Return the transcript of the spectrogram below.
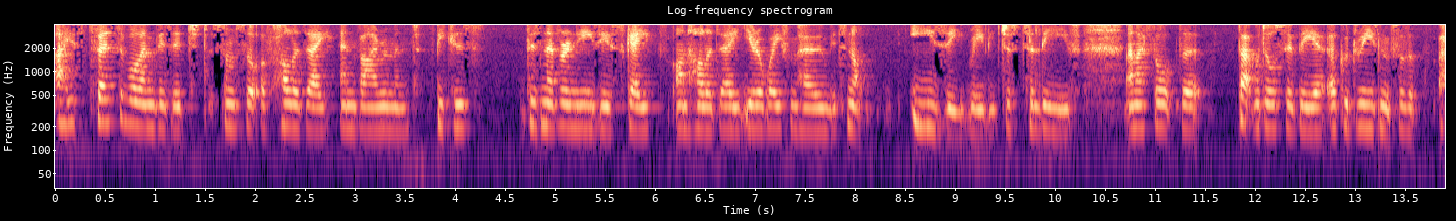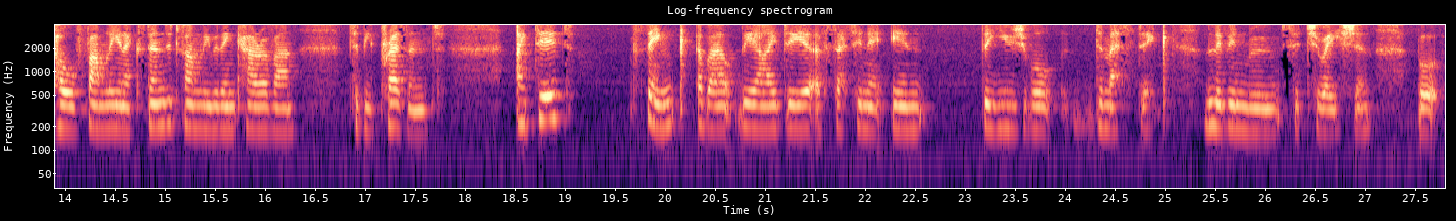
I first of all envisaged some sort of holiday environment because there's never an easy escape on holiday. You're away from home, it's not easy really just to leave, and I thought that that would also be a, good reason for the whole family and extended family within Caravan to be present. I did think about the idea of setting it in the usual domestic living room situation, but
